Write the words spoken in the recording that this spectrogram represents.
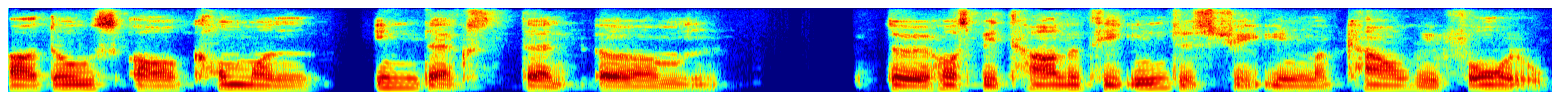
uh, those are common index that um, the hospitality industry in Macao will follow.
